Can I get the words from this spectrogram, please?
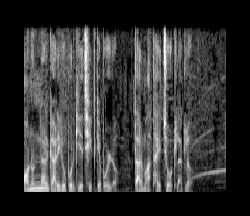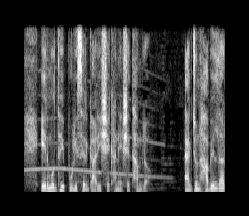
অনন্যার গাড়ির উপর গিয়ে ছিটকে পড়ল। তার মাথায় চোট লাগল। এর মধ্যেই পুলিশের গাড়ি সেখানে এসে থামল। একজন হাবিলদার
